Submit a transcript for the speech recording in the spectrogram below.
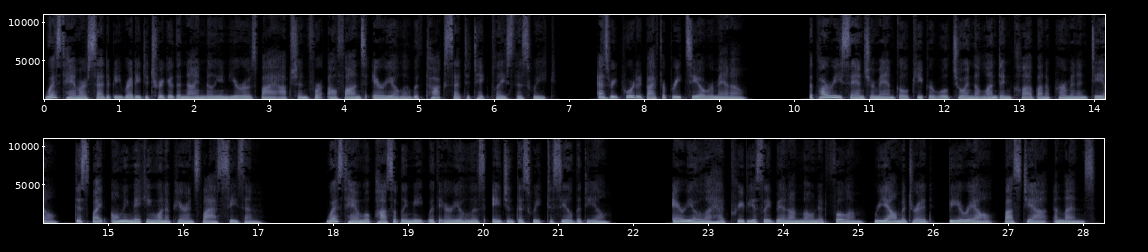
West Ham are said to be ready to trigger the 9 million euros buy option for Alphonse Areola with talks set to take place this week. As reported by Fabrizio Romano, the Paris Saint Germain goalkeeper will join the London club on a permanent deal, despite only making one appearance last season. West Ham will possibly meet with Areola's agent this week to seal the deal. Areola had previously been on loan at Fulham, Real Madrid, Villarreal, Bastia, and Lens.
